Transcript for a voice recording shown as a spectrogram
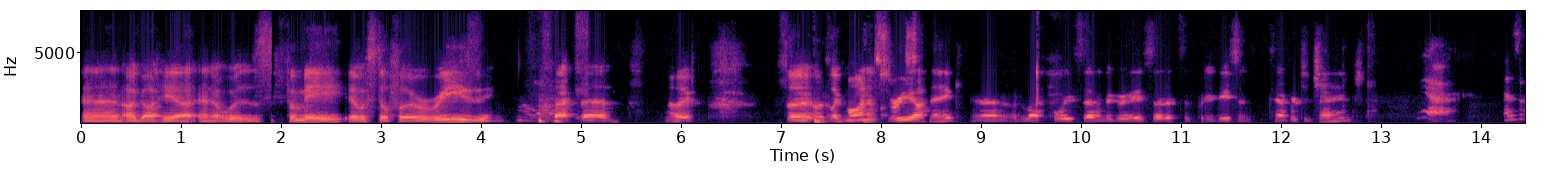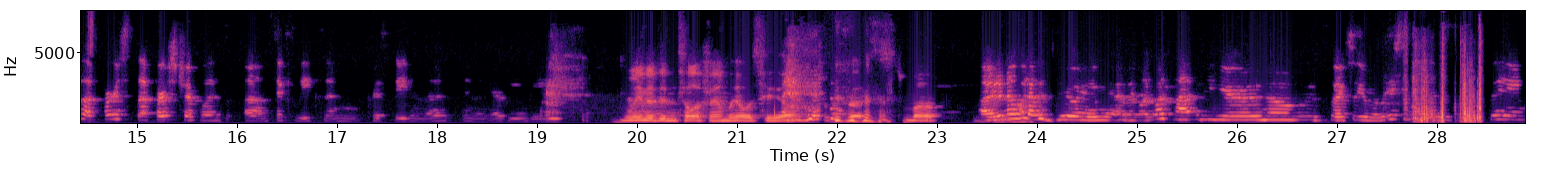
and I got here, and it was for me. It was still freezing Yeah. back then. Like, so it was like minus three, I think, and it left 47 degrees. So that's a pretty decent temperature change. Yeah. And so that first that first trip was um, six weeks, and Chris stayed in the in an Airbnb. Lena didn't tell her family I was here for the first month. I didn't know what I was doing, and they're like, "What's happening here?" No, it's actually a relationship. It's a thing.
